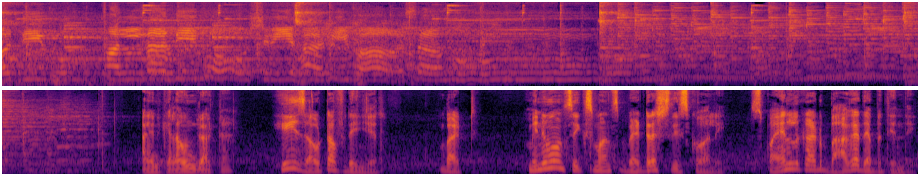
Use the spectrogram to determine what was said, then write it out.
అదివో అల్లదివో శ్రీహరివాసము. ఆయనకి ఎలా ఉంది doctor? He's out of danger but minimum six months bed rest తీసుకోవాలి. స్పైనల్ కార్డ్ బాగా దెబ్బతింది.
